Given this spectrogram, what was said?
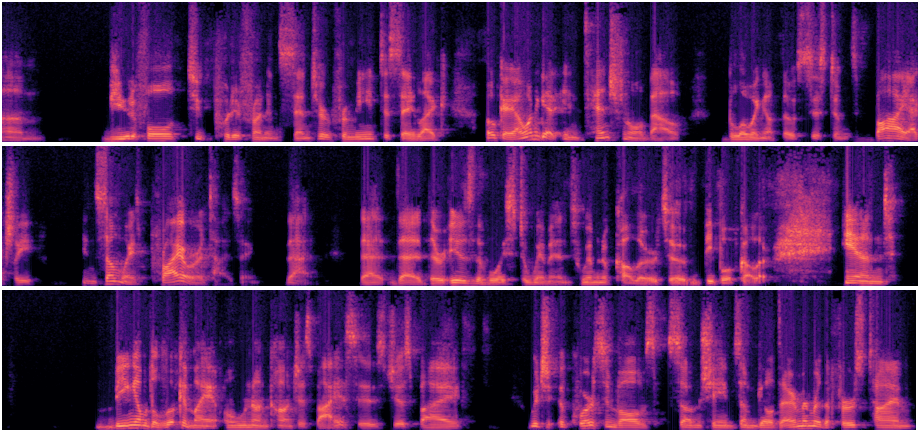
um, beautiful to put it front and center for me to say like okay i want to get intentional about blowing up those systems by actually in some ways prioritizing that that that there is the voice to women, to women of color, to people of color, and being able to look at my own unconscious biases just by which of course involves some shame some guilt. I remember the first time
